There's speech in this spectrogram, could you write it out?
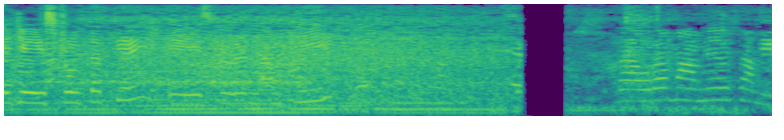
এই যে স্টলটাতে, এই স্টলের নাম কি? ওরা সামনে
